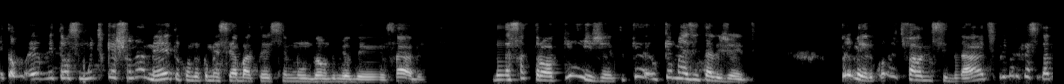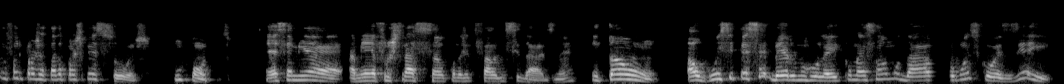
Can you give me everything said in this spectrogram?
Então, eu, me trouxe muito questionamento quando eu comecei a bater esse mundão do meu Deus, sabe? Dessa troca. E aí, gente? O que, o que é mais inteligente? Primeiro, quando a gente fala de cidades, primeiro que a cidade não foi projetada para as pessoas. Um ponto. Essa é a minha, a minha frustração quando a gente fala de cidades, né? Então, alguns se perceberam no rolê e começam a mudar algumas coisas. E aí,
